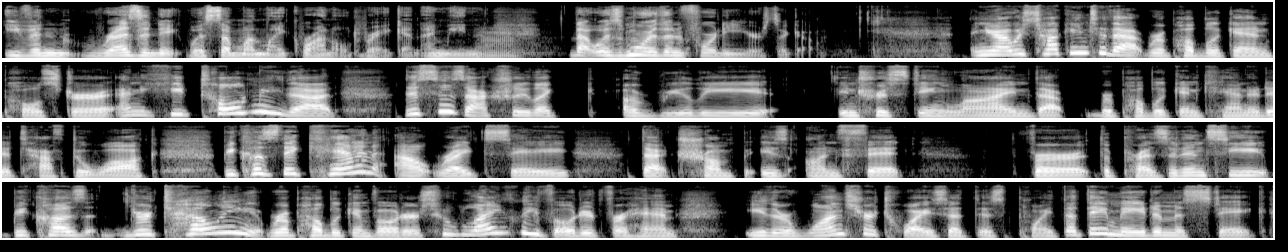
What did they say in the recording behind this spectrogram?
even resonate with someone like Ronald Reagan. I mean, mm. that was more than 40 years ago. And you know, I was talking to that Republican pollster, and he told me that this is actually like a really interesting line that Republican candidates have to walk because they can outright say that Trump is unfit for the presidency because you're telling Republican voters who likely voted for him either once or twice at this point that they made a mistake.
